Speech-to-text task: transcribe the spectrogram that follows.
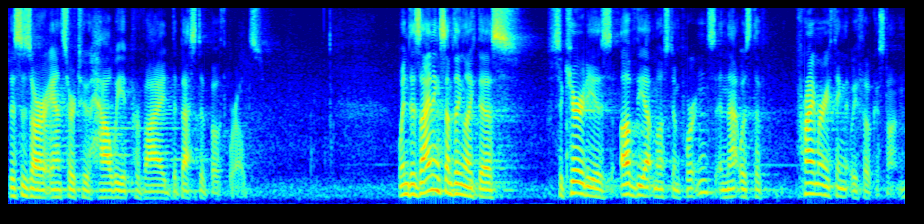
this is our answer to how we provide the best of both worlds. When designing something like this, security is of the utmost importance, and that was the primary thing that we focused on.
